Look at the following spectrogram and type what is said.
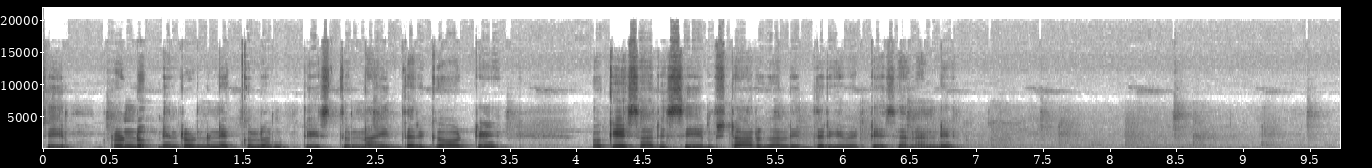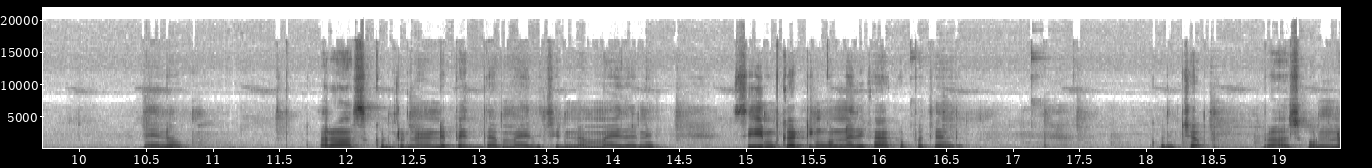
సేమ్ రెండు నేను రెండు నెక్కులు తీస్తున్నా ఇద్దరికి కాబట్టి ఒకేసారి సేమ్ స్టార్ గాలు ఇద్దరికి పెట్టేశానండి. నేను రాసుకుంటున్నానండి. పెద్ద అమ్మాయిది చిన్న అమ్మాయిదని. సేమ్ కటింగ్ ఉన్నది. కాకపోతే కొంచెం రాసుకున్న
